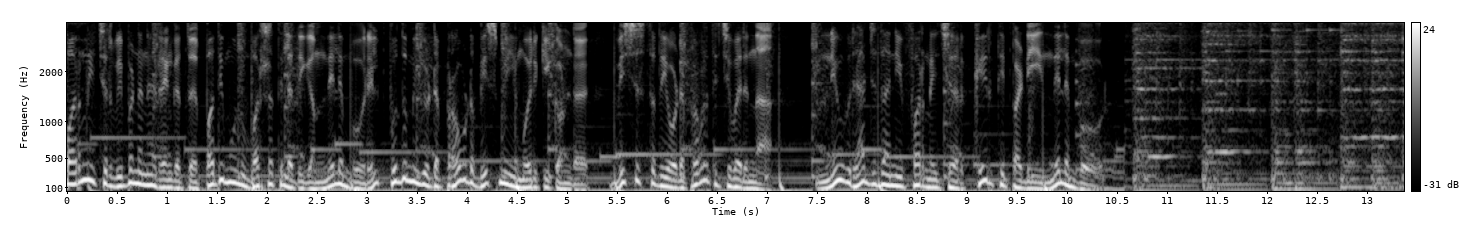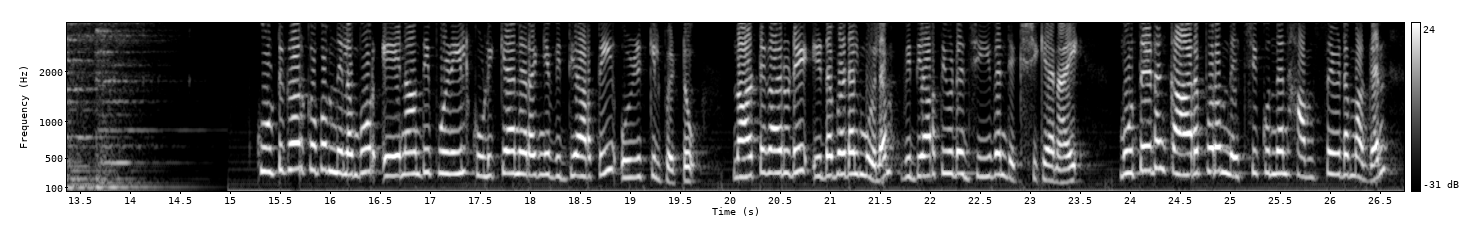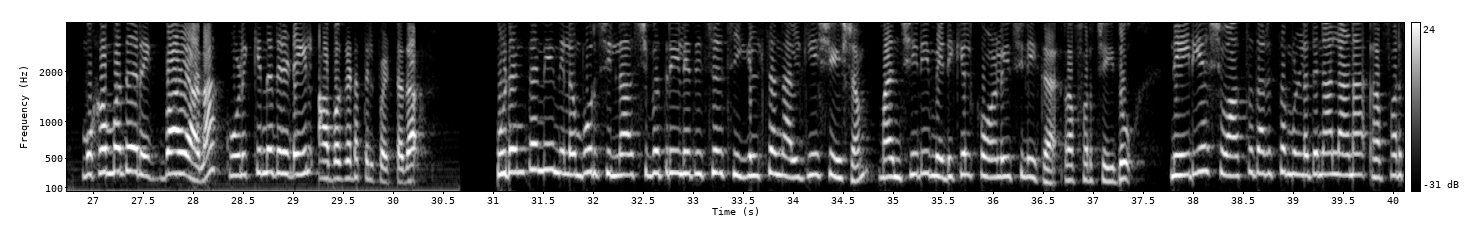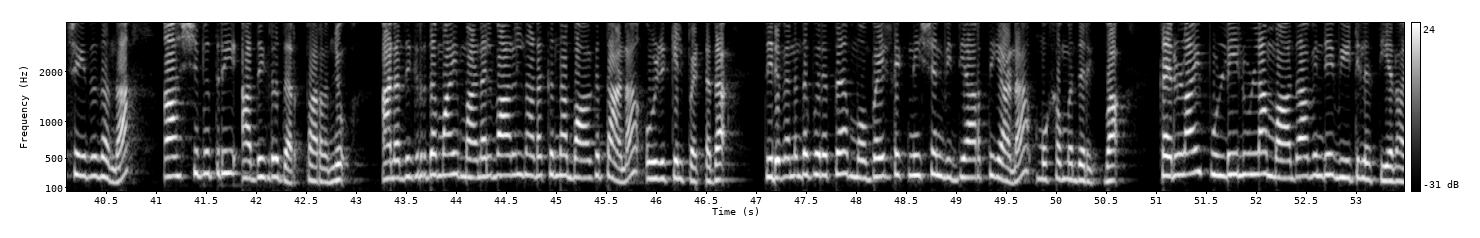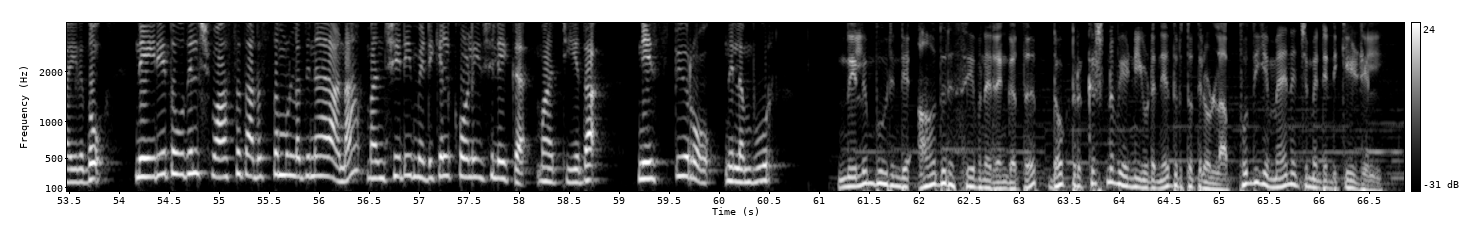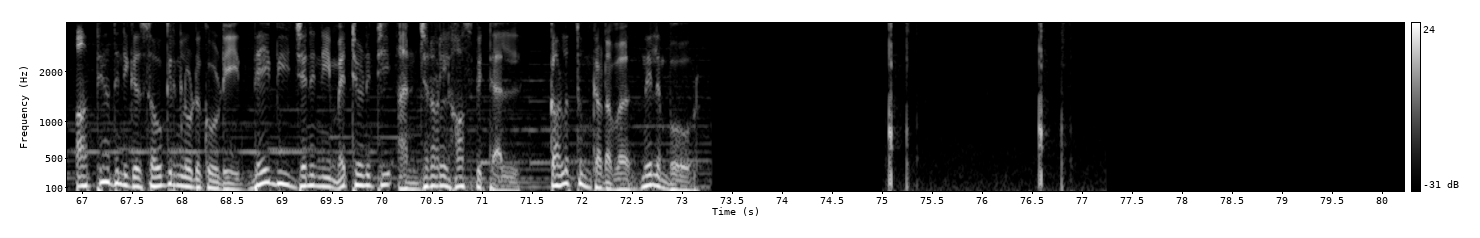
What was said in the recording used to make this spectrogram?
Furniture വിപണന രംഗത്ത് പതിമൂന്ന് വർഷത്തിലധികം നിലമ്പൂരിൽ പുതുമയുടെ പ്രൗഢ വിസ്മയം ഒരുക്കിക്കൊണ്ട് വിശ്വസ്തയോടെ പ്രവർത്തിച്ചു വരുന്ന ന്യൂ രാജധാനി ഫർണിച്ചർ കീർത്തിപ്പടി നിലമ്പൂർ. കൂട്ടുകാർക്കൊപ്പം നിലമ്പൂർ ഏനാന്തി പുഴയിൽ കുളിക്കാനിറങ്ങിയ വിദ്യാർത്ഥി ഒഴുക്കിൽപ്പെട്ടു. നാട്ടുകാരുടെ ഇടപെടൽ മൂലം വിദ്യാർത്ഥിയുടെ ജീവൻ രക്ഷിക്കാനായി. മൂത്തേടം കാരപ്പുറം നെച്ചിക്കുന്നൻ ഹംസയുടെ മകൻ മുഹമ്മദ് റിഗ്ബായാണ് കുളിക്കുന്നതിനിടയിൽ അപകടത്തിൽപ്പെട്ടത്. ഉടൻ തന്നെ നിലമ്പൂർ ജില്ലാ ആശുപത്രിയിലെത്തിച്ച് ചികിത്സ നൽകിയ ശേഷം മഞ്ചേരി മെഡിക്കൽ കോളേജിലേക്ക് റഫർ ചെയ്തു. നേരിയ ശ്വാസതടസ്സമുള്ളതിനാലാണ് റഫർ ചെയ്തതെന്ന് ആശുപത്രി അധികൃതർ പറഞ്ഞു. അനധികൃതമായി മണൽവാറിൽ നടക്കുന്ന ഭാഗത്താണ് ഒഴുക്കിൽപ്പെട്ടത്. തിരുവനന്തപുരത്ത് മൊബൈൽ ടെക്നീഷ്യൻ വിദ്യാർത്ഥിയാണ് മുഹമ്മദ് റിഗ്ബ. കരുളായി പുള്ളിയിലുള്ള മാതാവിന്റെ വീട്ടിലെത്തിയതായിരുന്നു. നേരിയ തോതിൽ ശ്വാസ തടസ്സമുള്ളതിനാലാണ് മഞ്ചേരി മെഡിക്കൽ കോളേജിലേക്ക് മാറ്റിയത്. News bureau Nilambur. നിലമ്പൂരിന്റെ ആതുര സേവന രംഗത്ത് ഡോക്ടർ കൃഷ്ണവേണിയുടെ നേതൃത്വത്തിലുള്ള പുതിയ മാനേജ്മെന്റിന്റെ കീഴിൽ അത്യാധുനിക സൗകര്യങ്ങളോടുകൂടി Devi Janani maternity and general hospital കളുത്തും കടവ് നിലമ്പൂർ.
